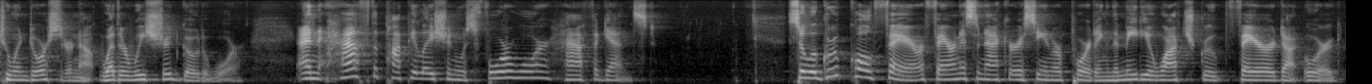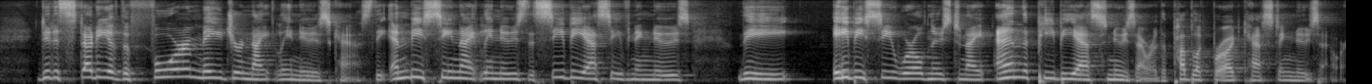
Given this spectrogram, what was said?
to endorse it or not, whether we should go to war. And half the population was for war, half against. So a group called FAIR, Fairness and Accuracy in Reporting, the media watch group fair.org, did a study of the four major nightly newscasts, the NBC Nightly News, the CBS Evening News, the ABC World News Tonight, and the PBS NewsHour, the Public Broadcasting NewsHour.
